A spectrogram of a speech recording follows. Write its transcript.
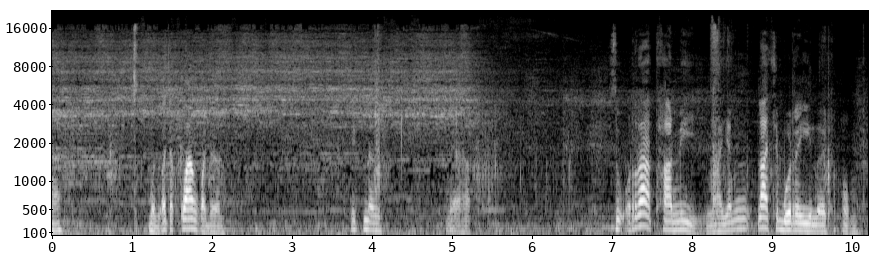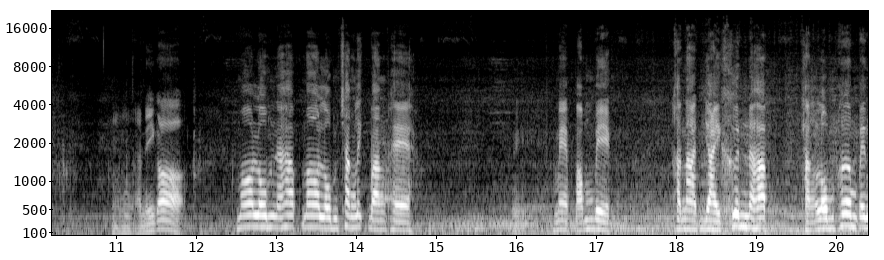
นะเหมือนว่าจะกว้างกว่าเดิมนิดนึงเนี่ยครับ สุราษฎร์ธานีมายันราชบุรีเลยครับผมอืมอันนี้ก็หม้อลมนะครับหม้อลมช่างเล็กบางแพนี่แม่ปั๊มเบรกขนาดใหญ่ขึ้นนะครับ ถังลมเพิ่มเป็น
